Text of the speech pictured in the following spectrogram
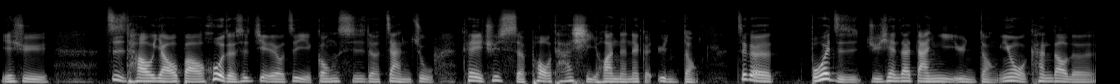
也许自掏腰包，或者是借由自己公司的赞助，可以去 support 他喜欢的那个运动。这个不会只局限在单一运动，因为我看到的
